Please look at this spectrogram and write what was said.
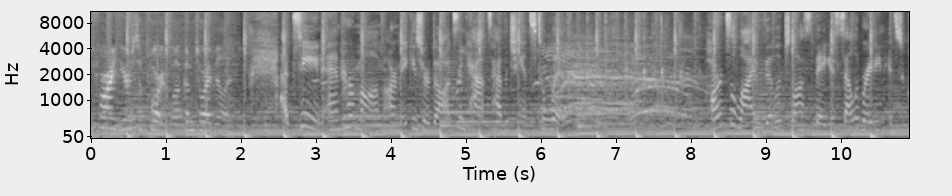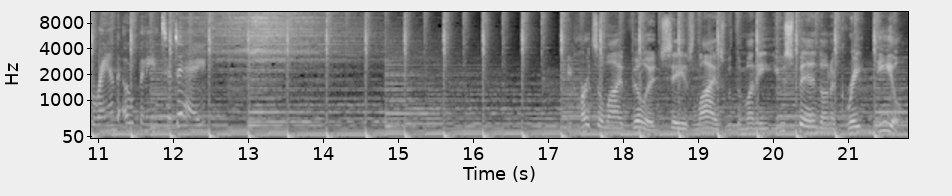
our your support. Welcome to our village. A teen and her mom are making sure dogs and cats have a chance to live. Hearts Alive Village Las Vegas celebrating its grand opening today. Hearts Alive Village saves lives with the money you spend on a great deal.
